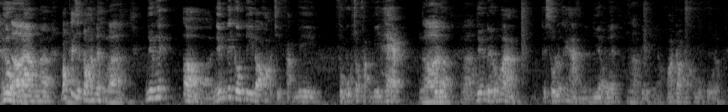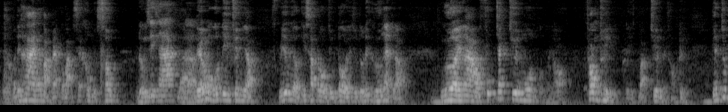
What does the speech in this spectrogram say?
anh hùng Rồi. làm ờ, bóc cách dự đoán được. Vâng nhưng ấy, ở những cái công ty đó họ chỉ phạm vi phục vụ trong phạm vi hẹp rồi. Thì được. vâng nhưng nếu mà cái số lượng khách hàng nhiều lên rồi thì hoàn toàn là không phục vụ được. Rồi. và thứ hai là bản vẽ của bạn sẽ không được sâu. Đúng chính xác. Nếu mà muốn đi chuyên nghiệp ví dụ như ở Kisato chúng tôi chúng tôi định hướng ngay từ đầu người nào phụ trách chuyên môn của người đó phong thủy thì bạn chuyên về phong thủy kiến trúc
